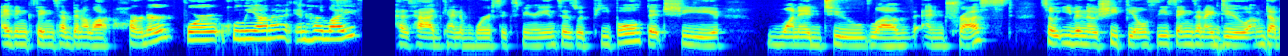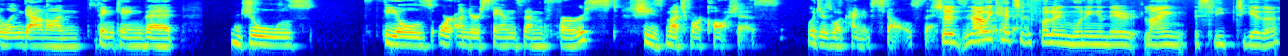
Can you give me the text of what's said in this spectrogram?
I think things have been a lot harder for Juliana in her life has had kind of worse experiences with people that she wanted to love and trust. So even though she feels these things, and I do, I'm doubling down on thinking that Jules feels or understands them first, she's much more cautious, which is what kind of stalls things. So now we cut to the following morning and they're lying asleep together.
